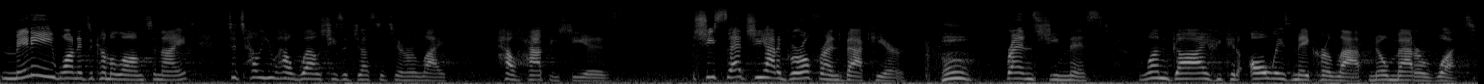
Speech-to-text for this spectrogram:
Minnie wanted to come along tonight to tell you how well she's adjusted to her life, how happy she is. She said she had a girlfriend back here. Friends she missed. One guy who could always make her laugh no matter what.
